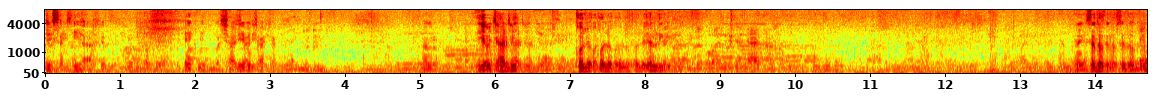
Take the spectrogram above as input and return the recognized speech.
جی سائنس یہ آخر میں۔ ایک بچاڑی میں چاڑ ہلو۔ یہ بچاڑ بھی؟ کھولو کھولو کھولو کھولو، جلدی۔ نہیں سدو کرو سدو کرو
